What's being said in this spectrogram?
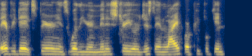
everyday experience whether you're in ministry or just in life where people can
